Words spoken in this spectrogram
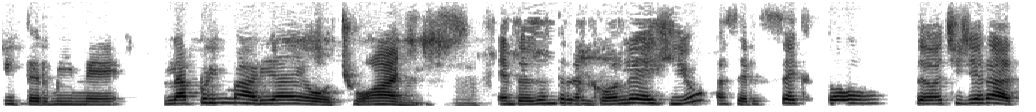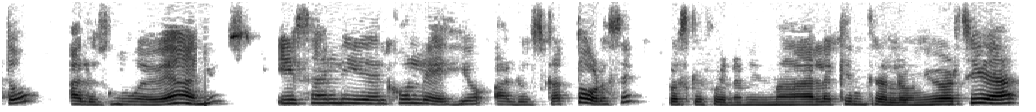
y terminé la primaria de ocho años. Entonces entré al colegio a hacer sexto de bachillerato a los nueve años y salí del colegio a los 14, pues que fue la misma a la que entré a la universidad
